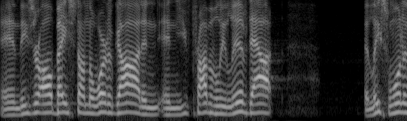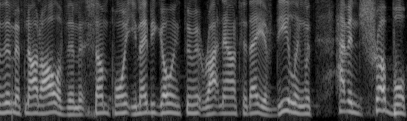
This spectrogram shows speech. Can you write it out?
And these are all based on the Word of God, and, and you've probably lived out at least one of them, if not all of them, at some point. You may be going through it right now today of dealing with having trouble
